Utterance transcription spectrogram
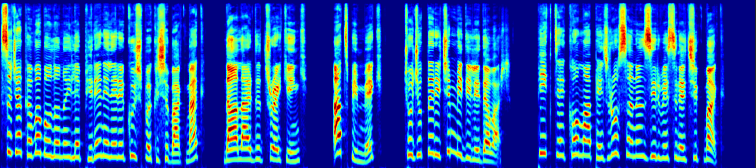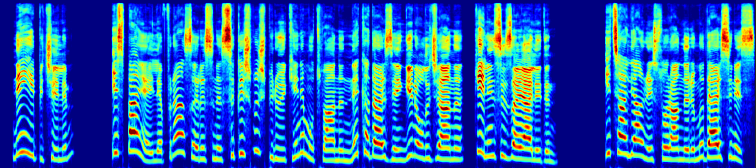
sıcak hava balonu ile Pirenelere kuş bakışı bakmak, dağlarda trekking, at binmek, çocuklar için Midilli de var. Pic de Coma Pedrosa'nın zirvesine çıkmak. Ne yiyip içelim? İspanya ile Fransa arasında sıkışmış bir ülkenin mutfağının ne kadar zengin olacağını gelin siz hayal edin. İtalyan restoranları mı dersiniz?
